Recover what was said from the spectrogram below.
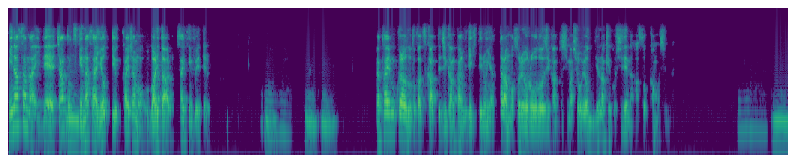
見なさないで、ちゃんとつけなさいよっていう会社も割とある。最近増えてる。うんうんうん、タイムクラウドとか使って時間管理できてるんやったら、もうそれを労働時間としましょうよっていうのは結構自然な発想かもしれない。うん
